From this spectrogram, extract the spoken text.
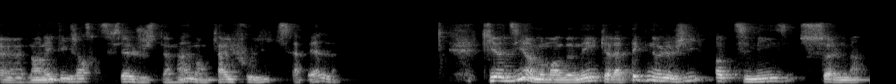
euh, dans l'intelligence artificielle justement, donc Kai Fu qui s'appelle, qui a dit à un moment donné que la technologie optimise seulement.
